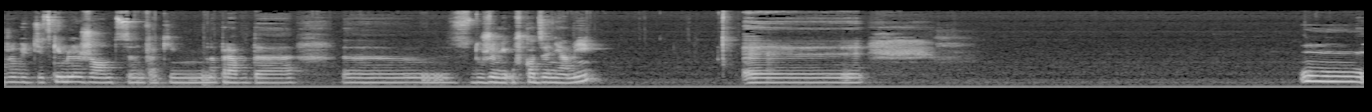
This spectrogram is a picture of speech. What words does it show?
może być dzieckiem leżącym, takim naprawdę z dużymi uszkodzeniami. Yy, mm,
